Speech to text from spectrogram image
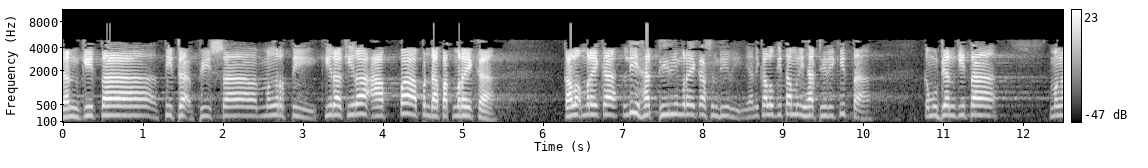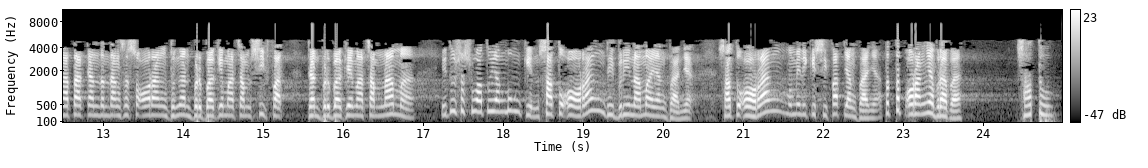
dan kita tidak bisa mengerti kira-kira apa pendapat mereka. Kalau mereka lihat diri mereka sendiri, yani kalau kita melihat diri kita, kemudian kita mengatakan tentang seseorang dengan berbagai macam sifat dan berbagai macam nama, itu sesuatu yang mungkin. Satu orang diberi nama yang banyak, satu orang memiliki sifat yang banyak, tetap orangnya berapa? Satu.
